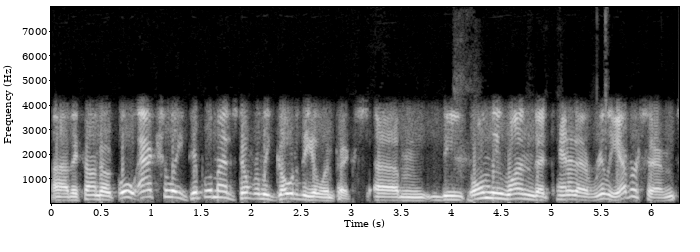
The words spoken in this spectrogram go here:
Uh, they found out, oh, actually, diplomats don't really go to the Olympics. Um, the only one that Canada really ever sends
